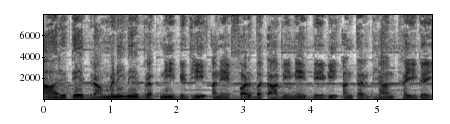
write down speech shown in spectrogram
આ રીતે બ્રાહ્મણીને વ્રતની વિધિ અને ફળ બતાવીને દેવી અંતર્ધ્યાન થઈ ગઈ.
